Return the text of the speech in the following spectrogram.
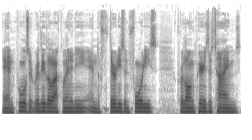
And pools at really low alkalinity in the 30s and 40s for long periods of times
